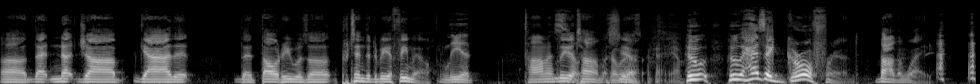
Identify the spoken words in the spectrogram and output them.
uh, that nut job guy that that thought he was a pretended to be a female. Lia Thomas. Lia that- Thomas, is that what it yeah. Okay, yeah. Who who has a girlfriend, by the way.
